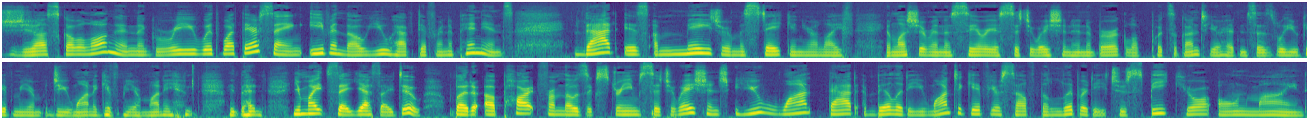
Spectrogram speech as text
just go along and agree with what they're saying, even though you have different opinions. That is a major mistake in your life. Unless you're in a serious situation and a burglar puts a gun to your head and says will you give me your do you want to give me your money? And then you might say yes I do. But apart from those extreme situations you want that ability. You want to give yourself the liberty to speak your own mind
